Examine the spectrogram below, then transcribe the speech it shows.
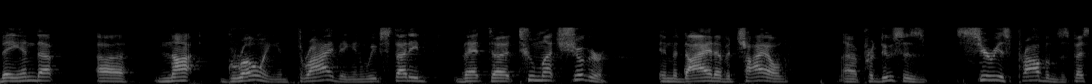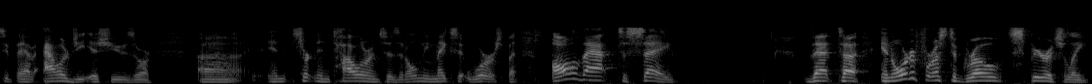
They end up uh, not growing and thriving. And we've studied that uh, too much sugar in the diet of a child uh, produces serious problems, especially if they have allergy issues or uh, in certain intolerances. It only makes it worse. But all that to say that uh, in order for us to grow spiritually,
